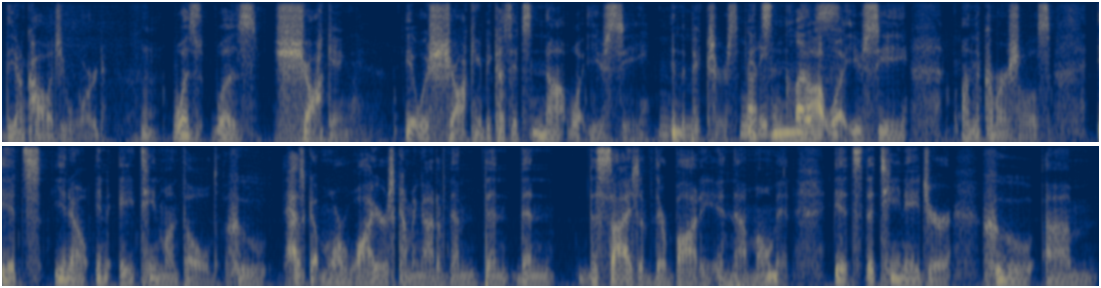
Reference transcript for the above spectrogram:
the oncology ward was was shocking. It was shocking because it's not what you see in the pictures. Not it's not what you see on the commercials. It's, you know, an 18 month old who has got more wires coming out of them than than the size of their body in that moment. It's the teenager who um,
